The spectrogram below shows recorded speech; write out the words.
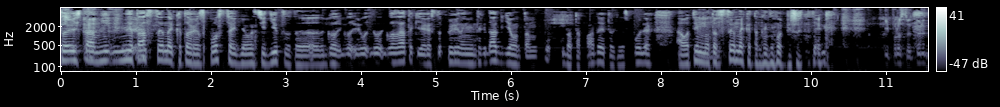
То же, есть там не, не та сцена, которая с постера, где он сидит, это, гла- гла- гла- глаза такие растопырены, не тогда, где он там ну, куда-то падает, это не спойлер, а вот именно та сцена, когда на него бежит негр. и просто такой, «А,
